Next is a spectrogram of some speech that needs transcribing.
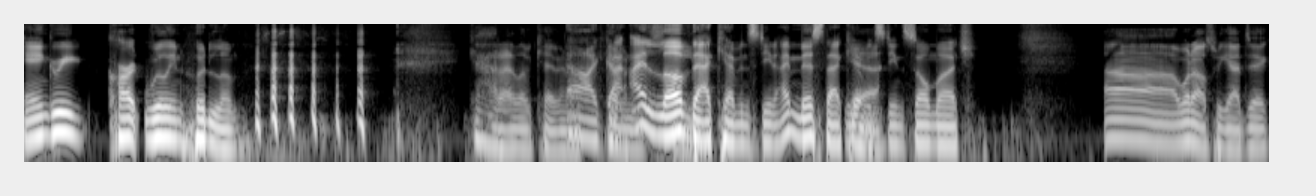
Angry cartwheeling hoodlum. God, I love Kevin. God, Kevin I love Steen. that Kevin Steen. I miss that Kevin Yeah. Steen so much. Uh, what else we got, Dick?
